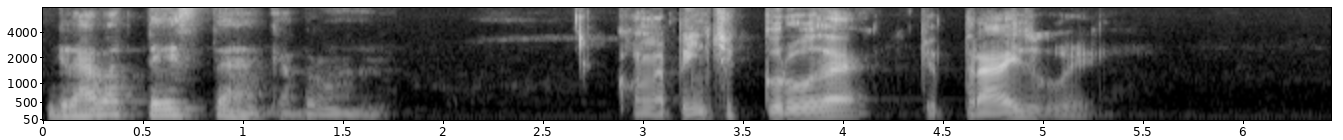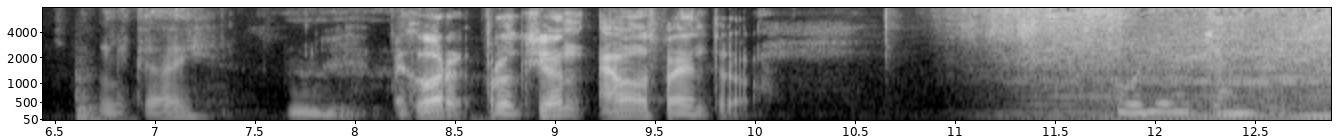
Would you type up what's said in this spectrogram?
Graba testa, cabrón. Con la pinche cruda que traes, güey. Me cae. Mm. Mejor producción, vámonos para adentro. Audio Jungle.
